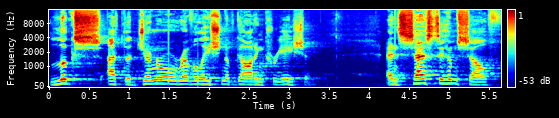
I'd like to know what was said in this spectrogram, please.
looks at the general revelation of God in creation and says to himself,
